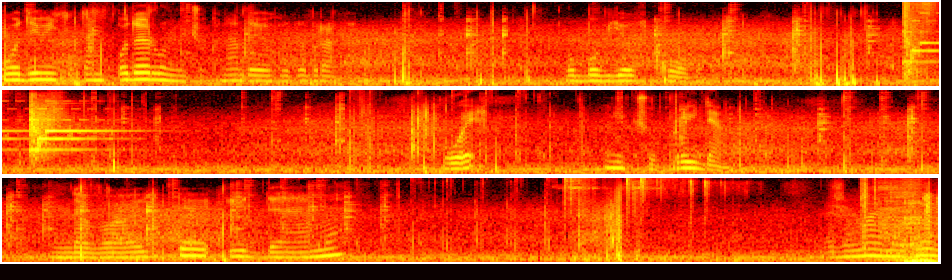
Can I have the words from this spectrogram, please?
О, дивіться, там подаруночок, треба його забрати. Обов'язково. Ой, нічого, пройдемо. Давайте йдемо. Нажимаємо одну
